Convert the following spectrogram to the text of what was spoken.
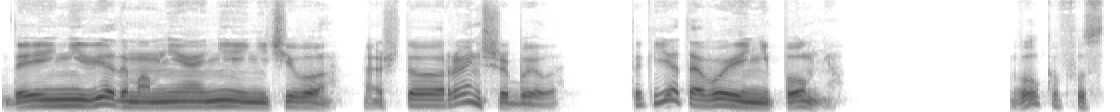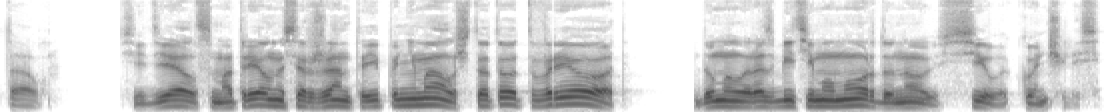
«Да и неведомо мне о ней ничего. А что раньше было, так я того и не помню. Волков устал. Сидел, смотрел на сержанта и понимал, что тот врет. Думал разбить ему морду, но силы кончились.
